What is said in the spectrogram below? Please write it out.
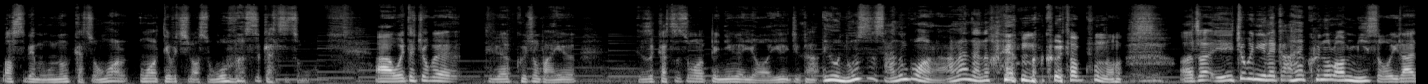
老师来问侬格子中学，我对不起老师，我勿是格子中学啊，会得交关这个观众朋友。就是格子中学毕业的校友就讲，哎哟，侬是啥辰光了？阿拉哪能好像没看到过侬？啊，这有交关人来讲，好像看侬老面熟。伊拉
